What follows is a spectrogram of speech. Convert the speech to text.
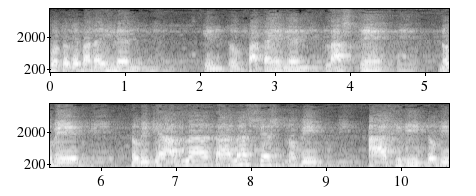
প্রথমে বানাইলেন, কিন্তু পাঠাইলেন লাস্টে নবীর নবীকে আল্লাহ তাআলা শেষ নবী, আখিরি নবী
